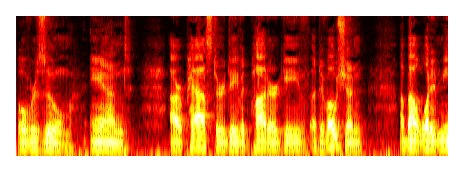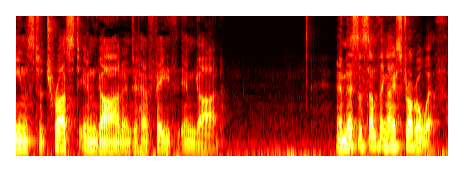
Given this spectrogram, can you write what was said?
over Zoom, and our pastor, David Potter, gave a devotion about what it means to trust in God and to have faith in God. And this is something I struggle with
